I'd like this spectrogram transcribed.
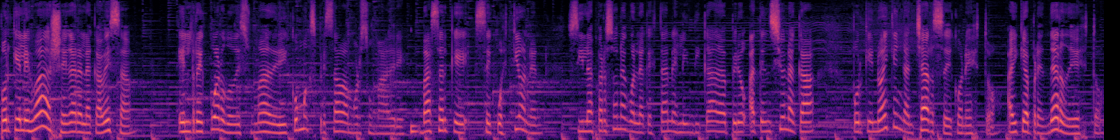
Porque les va a llegar a la cabeza el recuerdo de su madre y cómo expresaba amor su madre. Va a hacer que se cuestionen si la persona con la que están es la indicada, pero atención acá, porque no hay que engancharse con esto, hay que aprender de esto.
